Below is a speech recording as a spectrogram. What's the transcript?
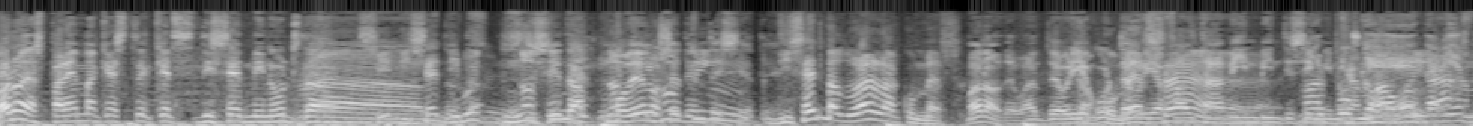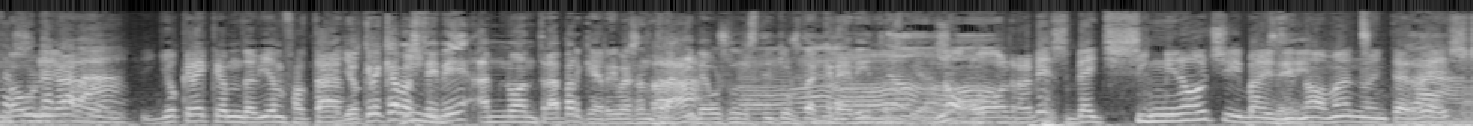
Bueno, esperem aquest, aquests 17 minuts de... Sí, 17, 18... No, sí, de no, Modelo no 77. Tinc, 17 va durar la conversa. Bueno, deu, deuria, La no, deuria conversa, faltar 20-25 Molt minuts. que em va obligar, em va obligar, jo crec que em devien faltar... Jo crec que vas 20. fer bé amb no entrar, perquè arribes a entrar Clar. i veus els títols de crèdit. No. No, o al revés, veig 5 minuts i m'has Sí. dit, no, home, no he entès res.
